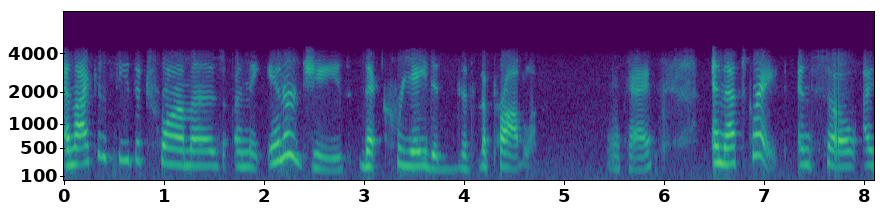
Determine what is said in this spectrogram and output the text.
and I can see the traumas and the energies that created the, the problem. Okay, and that's great. And so I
